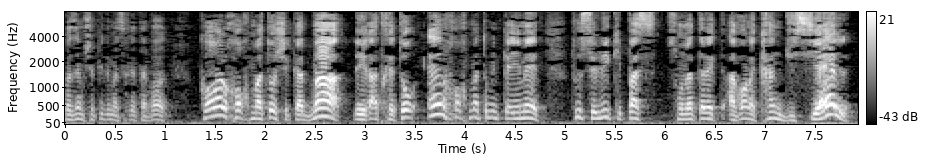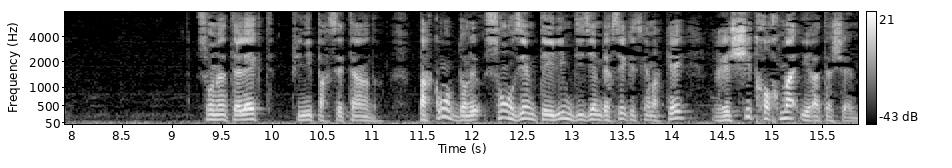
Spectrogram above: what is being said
3e chapitre de Maseret Avot. Kol shekadma en. Tout celui qui passe son intellect avant la crainte du ciel, son intellect finit par s'éteindre. Par contre, dans le 111e Teilim, 10e verset, qu'est-ce qui a marqué? Reshit chokhma irat Hashem.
